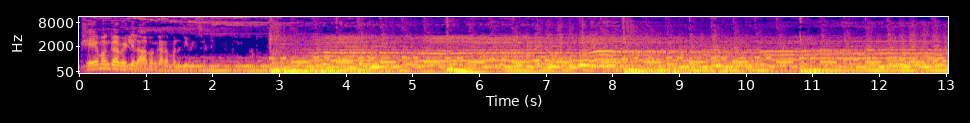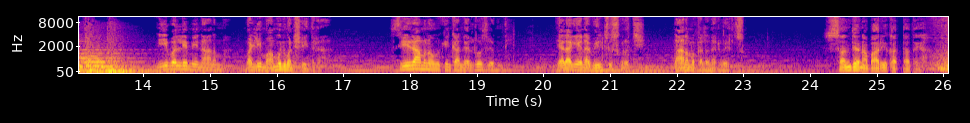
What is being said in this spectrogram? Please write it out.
క్షేమంగా వెళ్ళి లాభంగా రమ్మని దీవించండి. నీ వల్లే మీ నానమ్మ మళ్ళీ మామూలు మనిషి అయిందిరా. శ్రీరామనవమికి ఇంకా నెల రోజులే ఉంది. ఎలాగైనా వీలు చూసుకుని వచ్చి నానమ్మ కళ నెరవేర్చు. సంధ్య నా భార్య కాదు తాతయ్య.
